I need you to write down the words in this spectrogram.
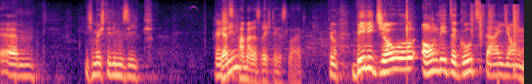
Ähm, ich möchte die Musik. Regie? Jetzt haben wir das richtige Slide. Billy Joel, Only the Good Die Young.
